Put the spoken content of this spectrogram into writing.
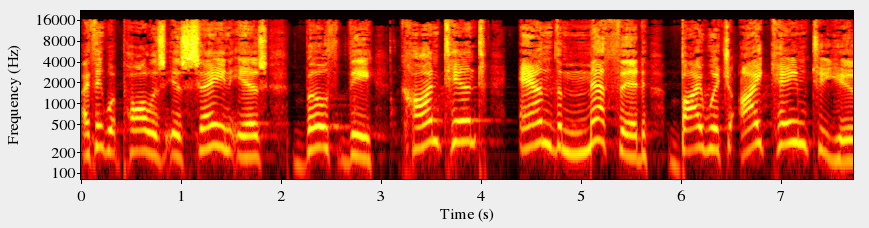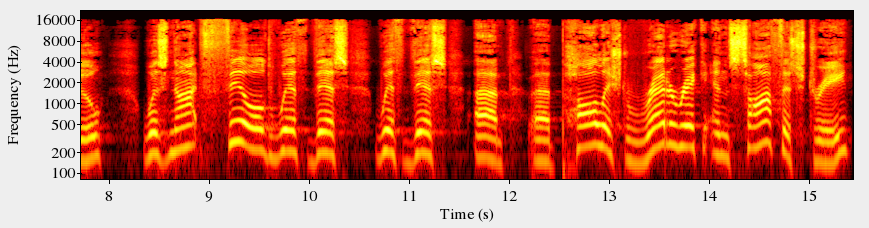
I think what Paul is, is saying is both the content and the method by which I came to you was not filled with this, with this uh, uh, polished rhetoric and sophistry.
